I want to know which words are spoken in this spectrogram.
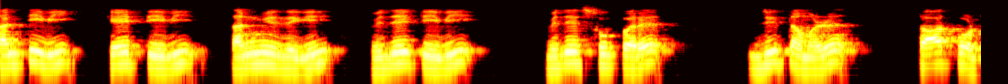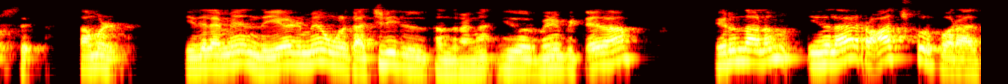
Sun TV K TV Sun மியூசிகி Vijay TV Vijay super Zee Tamil Star Sports Tamil. இதுலையுமே இந்த ஏழுமே உங்களுக்கு ஹெச்டியில் தந்துடுறாங்க. இது ஒரு பெனிஃபிட்டு தான் இருந்தாலும் இதில் ராஜ் குரூப் வராது.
